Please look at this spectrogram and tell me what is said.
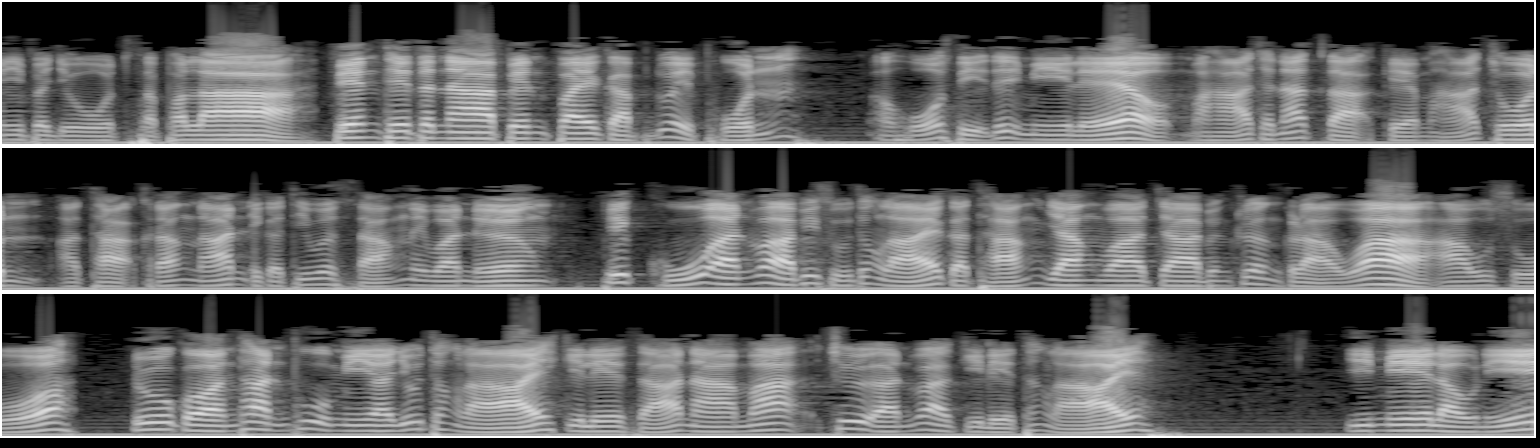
มีประโยชน์สัพพลา เป็นเทศนาเป็นไปกับด้วยผล อโหสิได้มีแล้ว มหาชนะสะแก่มหาชน อัฐะครั้งนั้นเอกทิวสังในวันหนึ่ง ภิกขูอันว่าภิกษุทั้งหลายกระถังยังวาจาเป็นเครื่องกล่าวว่าเอาวุโสดูก่อนท่านผู้มีอายุทั้งหลาย กิเลสานามะ ชื่ออันว่ากิเลสทั้งหลายอีเมเหล่านี้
